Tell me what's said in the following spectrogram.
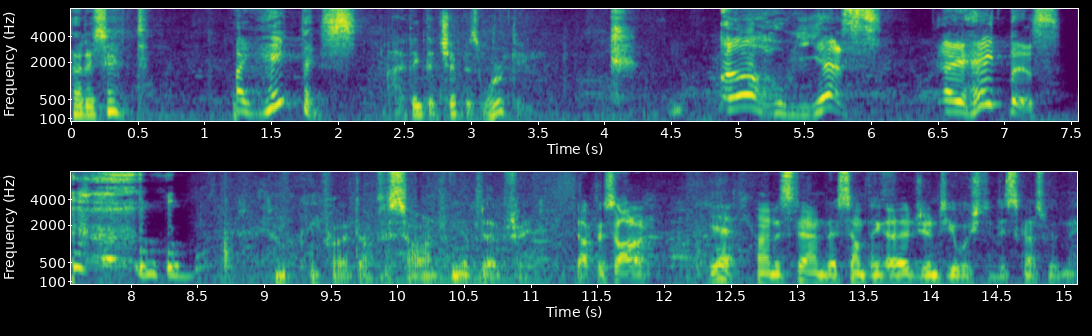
That is it. I hate this. I think the chip is working. Oh, yes. I hate this. I'm looking for a Dr. Soren from the observatory. Dr. Soren? Yes. I understand there's something urgent you wish to discuss with me.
